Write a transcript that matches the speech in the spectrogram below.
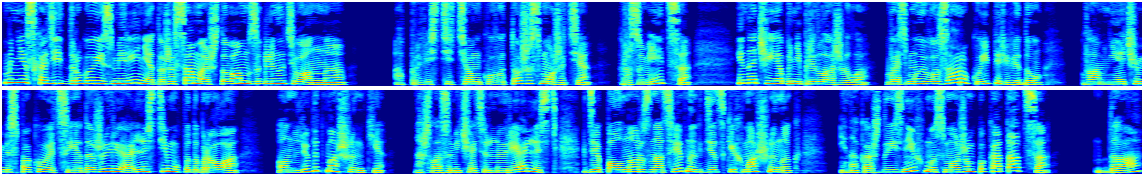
Мне сходить в другое измерение — то же самое, что вам заглянуть в ванную. А «Провести Тёмку вы тоже сможете?» «Разумеется. Иначе я бы не предложила. Возьму его за руку и переведу. Вам не о чем беспокоиться, я даже реальность ему подобрала. Он любит машинки. Нашла замечательную реальность, где полно разноцветных детских машинок. И на каждой из них мы сможем покататься». «Да?»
